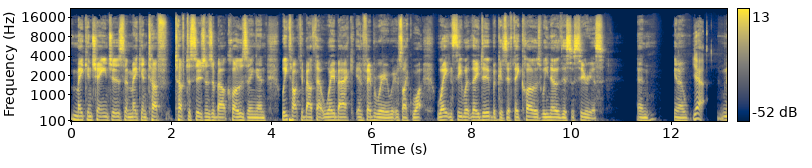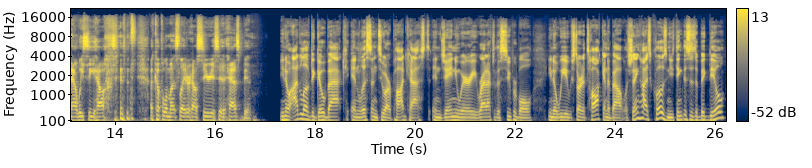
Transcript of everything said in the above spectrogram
making changes and making tough tough decisions about closing. And we talked about that way back in February. It was like, what, wait and see what they do because if they close, we know this is serious. And you know, yeah. now we see how a couple of months later how serious it has been. You know, I'd love to go back and listen to our podcast in January, right after the Super Bowl. You know, we started talking about, well, Shanghai's closing. You think this is a big deal?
